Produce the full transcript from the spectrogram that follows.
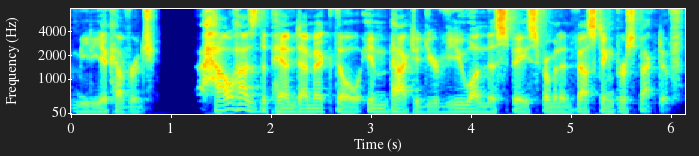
media coverage. How has the pandemic though impacted your view on this space from an investing perspective?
